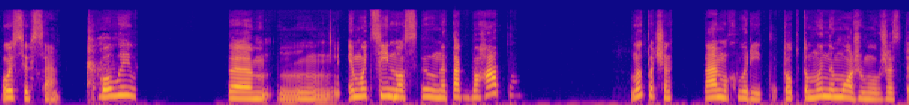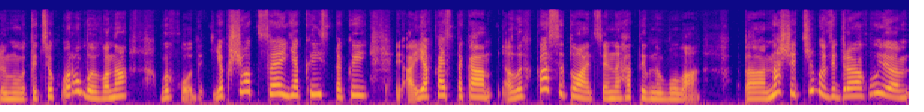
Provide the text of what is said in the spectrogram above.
Ось і все. Коли ем, емоційно сил не так багато, ми починаємо хворіти. Тобто ми не можемо вже стримувати цю хворобу, і вона виходить. Якщо це якийсь такий, якась така легка ситуація, негативна була, е, наше тіло відреагує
